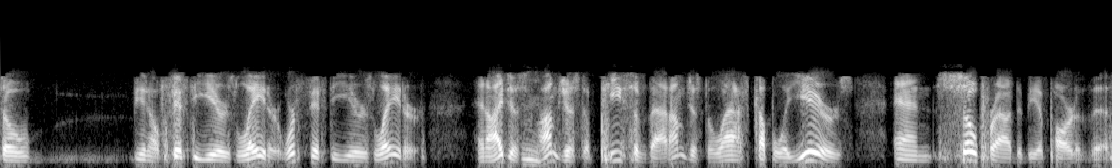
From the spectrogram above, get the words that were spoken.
So, you know, 50 years later, we're 50 years later, and I just, mm. I'm just a piece of that. I'm just the last couple of years, and so proud to be a part of this.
